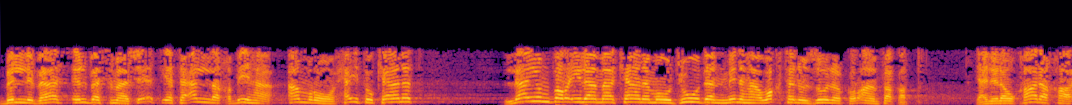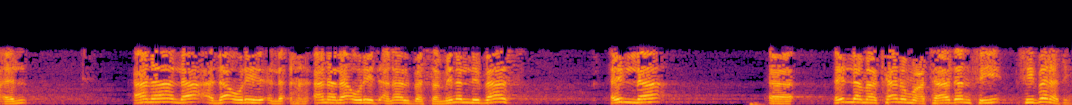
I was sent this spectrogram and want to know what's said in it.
باللباس البس ما شئت يتعلق بها أمره حيث كانت لا ينظر إلى ما كان موجودا منها وقت نزول القرآن فقط. يعني لو قال قائل أنا لا, لا أريد أنا لا أريد أن ألبس من اللباس إلا آه، إلا ما كان معتادا في في بلدي.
